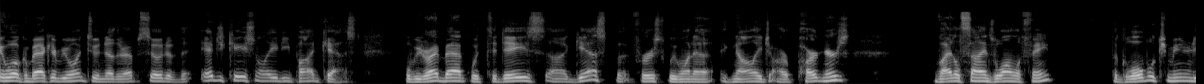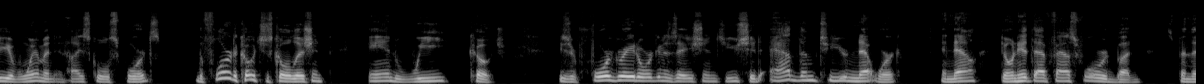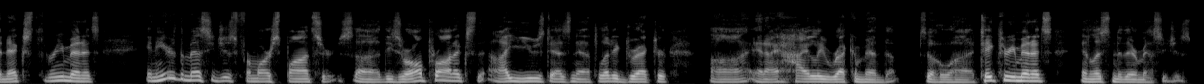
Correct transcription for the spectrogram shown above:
Hey, welcome back, everyone, to another episode of the Educational AD Podcast. We'll be right back with today's uh, guest, but first, we want to acknowledge our partners Vital Signs Wall of Fame, the Global Community of Women in High School Sports, the Florida Coaches Coalition, and We Coach. These are four great organizations. You should add them to your network. And now, don't hit that fast forward button. Spend the next three minutes and here are the messages from our sponsors. Uh, these are all products that I used as an athletic director, uh, and I highly recommend them. So uh, take three minutes and listen to their messages.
